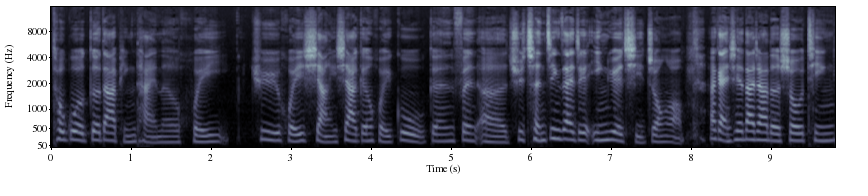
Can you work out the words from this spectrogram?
透过各大平台呢回。去回想一下，跟回顾，跟分呃，去沉浸在这个音乐其中哦。那感谢大家的收听，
